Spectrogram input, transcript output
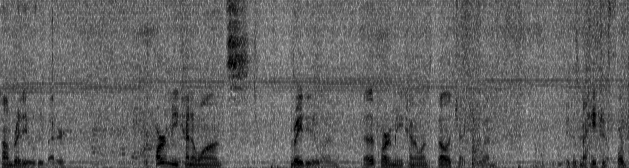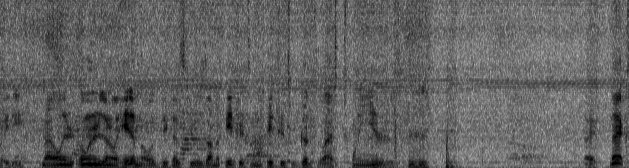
Tom Brady will do better. better. 'Cause part of me kind of wants Brady to win. The other part of me kind of wants Belichick to win because my hatred for Brady. My only the only reason I really hate him though is because he was on the Patriots and the Patriots were good for the last 20 years. Mm-hmm. Alright, next.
